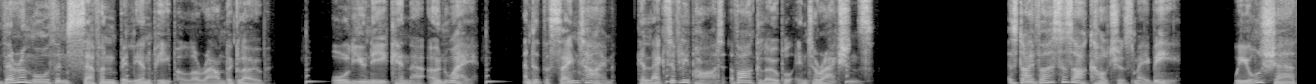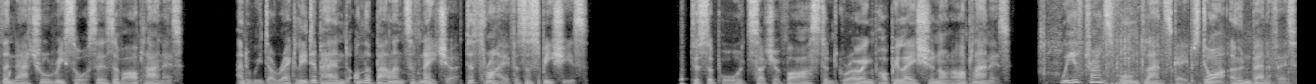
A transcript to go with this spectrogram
There are more than 7 billion people around the globe, all unique in their own way, and at the same time, collectively part of our global interactions. As diverse as our cultures may be, we all share the natural resources of our planet, and we directly depend on the balance of nature to thrive as a species. To support such a vast and growing population on our planet, we have transformed landscapes to our own benefit,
